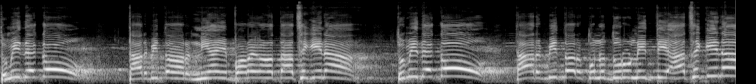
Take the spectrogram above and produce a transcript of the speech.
তুমি দেখো তার ভিতর ন্যায় পরায়ণতা আছে কি না তুমি দেখো তার ভিতর কোনো দুর্নীতি আছে কি না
